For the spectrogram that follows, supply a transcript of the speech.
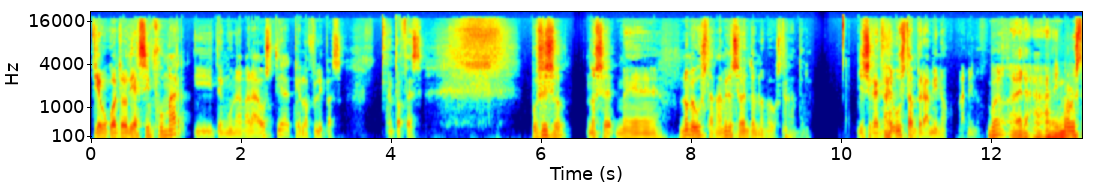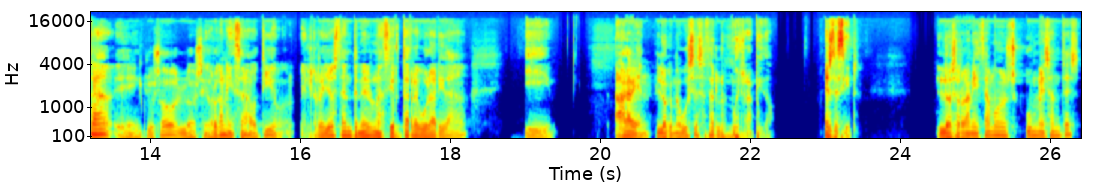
llevo cuatro días sin fumar y tengo una mala hostia que lo flipas. Entonces, pues eso, no sé, me, no me gustan. A mí los eventos no me gustan, Antonio. Yo sé que a ti te Ah. gustan, pero a mí no. A mí no. Bueno, a ver, a, a mí me gusta, eh, incluso los he organizado, tío. El rollo está en tener una cierta regularidad y ahora bien, lo que me gusta es hacerlos muy rápido. Es decir, los organizamos un mes antes,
